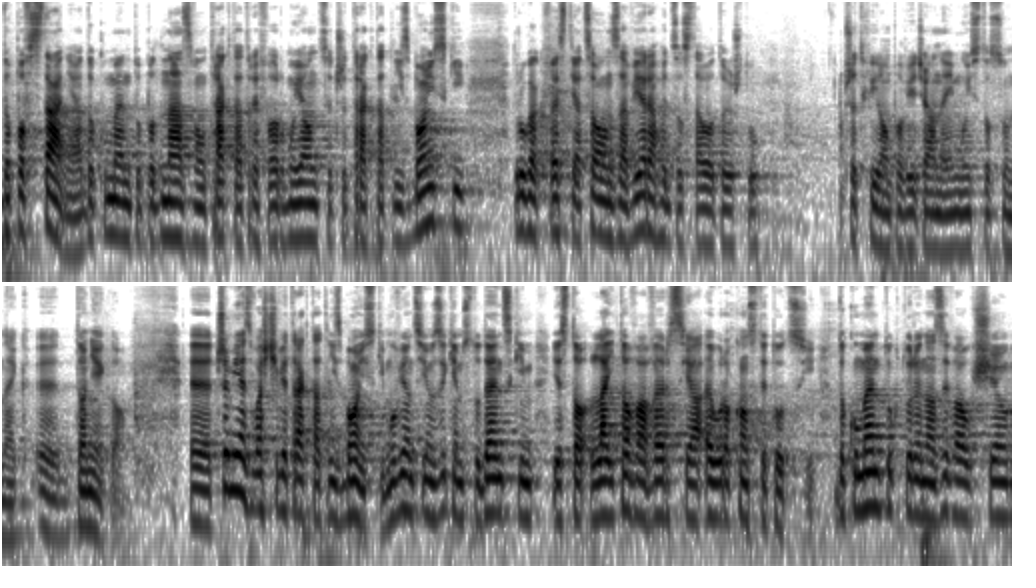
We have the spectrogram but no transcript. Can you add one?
do powstania dokumentu pod nazwą Traktat Reformujący czy Traktat Lizboński. Druga kwestia, co on zawiera, choć zostało to już tu przed chwilą powiedziane i mój stosunek y, do niego. Y, Czym jest właściwie traktat lizboński? Mówiąc językiem studenckim, jest to lajtowa wersja Eurokonstytucji, dokumentu, który nazywał się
